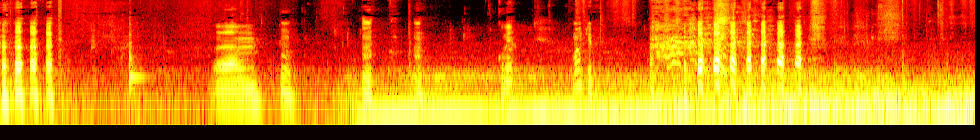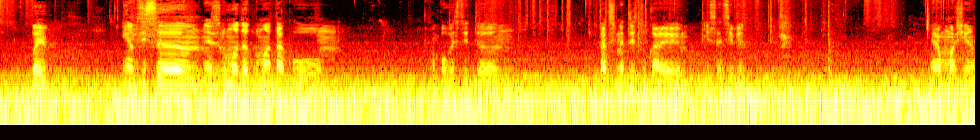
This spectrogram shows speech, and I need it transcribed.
Um, Mm. mm. Cum e? M-am fript. Băi, i-am zis, uh, i-am zis lui Mădă gluma ta cu... Am povestit uh, cu taximetristul care e sensibil. Eram în mașină.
